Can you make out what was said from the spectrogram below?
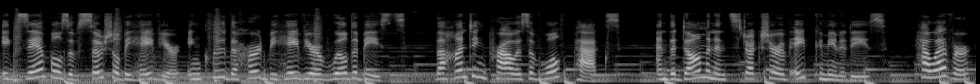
Examples of social behavior include the herd behavior of wildebeests, the hunting prowess of wolf packs, and the dominant structure of ape communities. However,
